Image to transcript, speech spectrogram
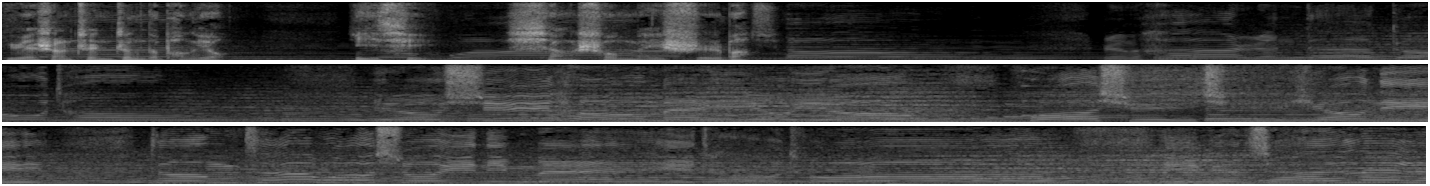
约上真正的朋友，一起享受美食吧。人和人的沟通，有时候没有用，或许只有你懂得我，所以你没逃脱。一边在泪流，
